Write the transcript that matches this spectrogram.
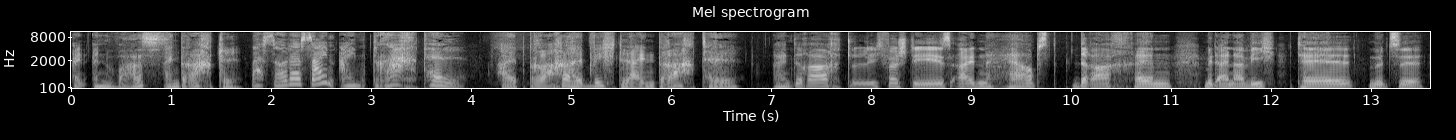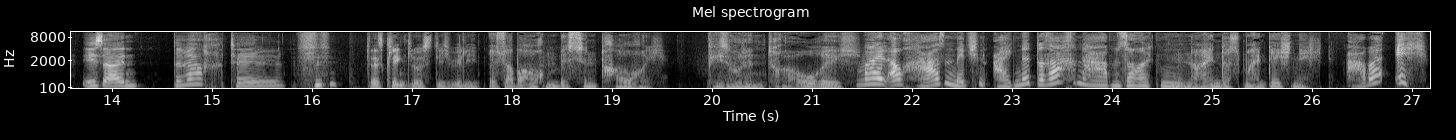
ein, ein was? Ein Drachtel. Was soll das sein? Ein Drachtel. Halb Drache, halb Wichtel, ein Drachtel. Ein Drachtel, ich verstehe es. Ein Herbstdrachen mit einer Wichtelmütze ist ein Drachtel. Das klingt lustig, Willi. Ist aber auch ein bisschen traurig. Wieso denn traurig? Weil auch Hasenmädchen eigene Drachen haben sollten. Nein, das meinte ich nicht. Aber ich.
